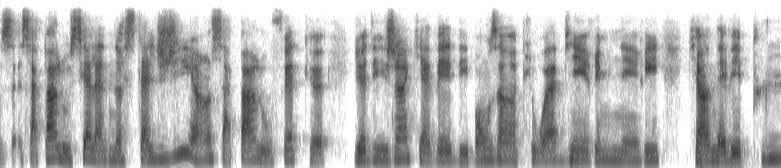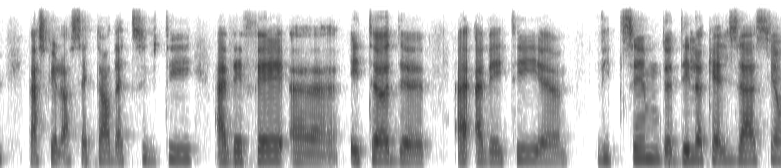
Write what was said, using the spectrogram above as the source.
ça parle aussi à la nostalgie, hein? ça parle au fait que il y a des gens qui avaient des bons emplois bien rémunérés, qui n'en avaient plus parce que leur secteur d'activité avait fait euh, état de, avait été euh, victime de délocalisation.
